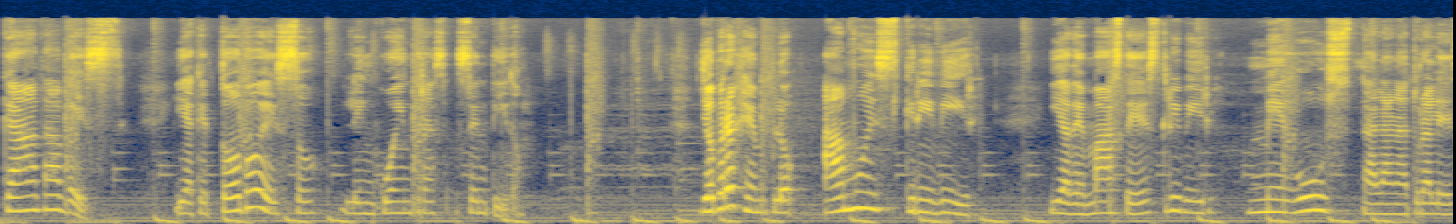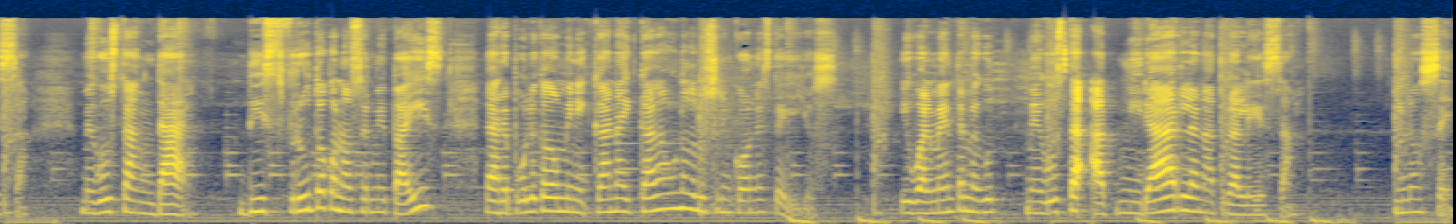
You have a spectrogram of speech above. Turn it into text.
cada vez y a que todo eso le encuentras sentido. Yo, por ejemplo, amo escribir y además de escribir, me gusta la naturaleza, me gusta andar, disfruto conocer mi país, la República Dominicana y cada uno de los rincones de ellos. Igualmente me, gusta admirar la naturaleza. Y no sé,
